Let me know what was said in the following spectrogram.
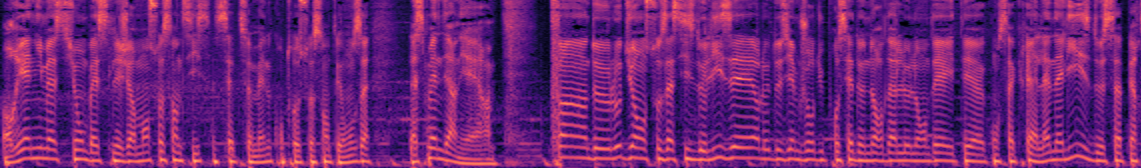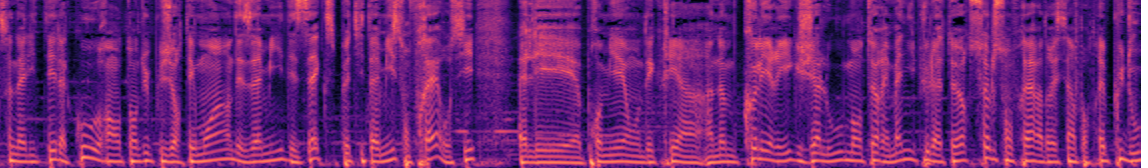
en réanimation baisse légèrement, 66 cette semaine contre 71 la semaine dernière. Fin de l'audience aux assises de l'Isère. Le deuxième jour du procès de Nordal Lelandais a été consacré à l'analyse de sa personnalité. La Cour a entendu plusieurs témoins, des amis, des ex-petits amis, son frère aussi. Les premiers ont décrit un, un, homme colérique, jaloux, menteur et manipulateur. Seul son frère a dressé un portrait plus doux.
